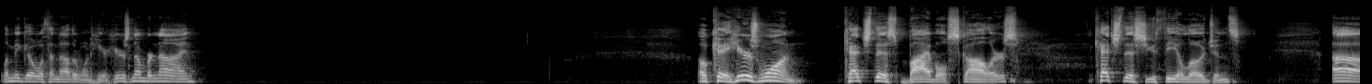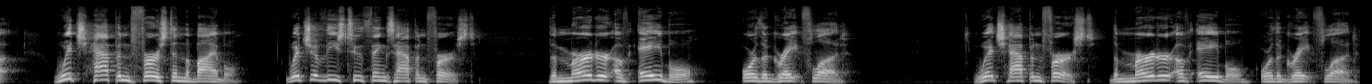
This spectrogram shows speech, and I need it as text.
Let me go with another one here. Here's number nine. Okay, here's one. Catch this, Bible scholars. Catch this, you theologians. Uh, which happened first in the Bible? Which of these two things happened first? The murder of Abel or the great flood? Which happened first, the murder of Abel or the great flood?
